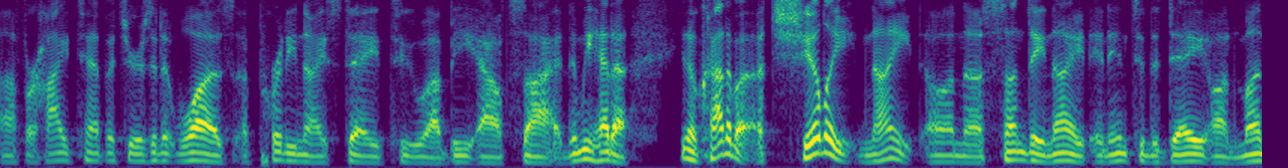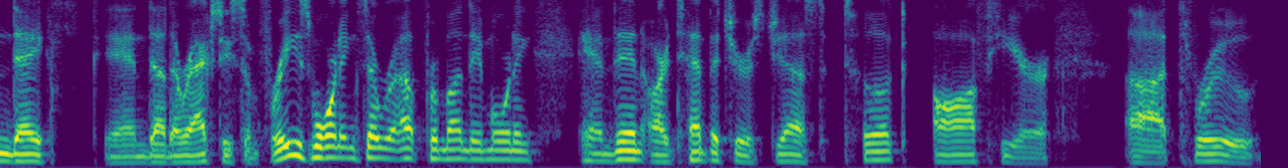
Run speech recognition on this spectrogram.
uh, for high temperatures, and it was a pretty nice day to uh, be outside. Then we had a you know kind of a, a chilly night on uh, Sunday night and into the day on Monday, and uh, there were actually some freeze warnings that were up for Monday morning, and then our temperatures just took off here uh, through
